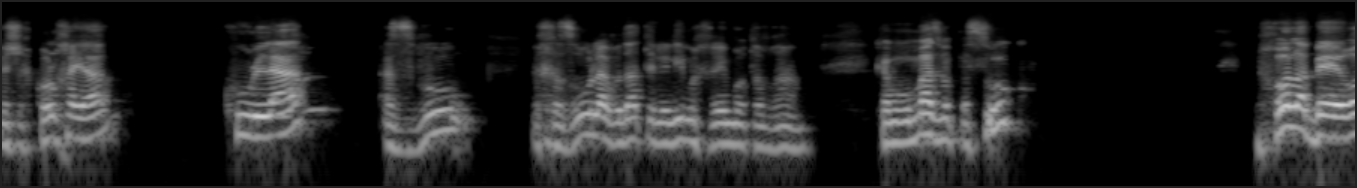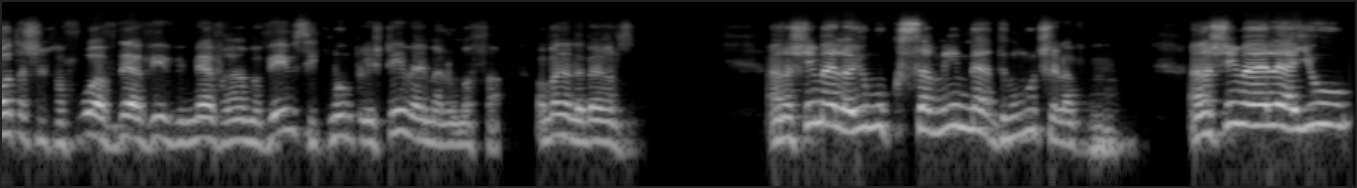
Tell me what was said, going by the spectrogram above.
במשך כל חייו, כולם עזבו וחזרו לעבודת אלילים אחרים מות אברהם. כמרומז בפסוק, בכל הבארות אשר חפרו עבדי אביו בימי אברהם אביו, סיתמום פלישתים והם עלו מפה. עוד מעט נדבר על זה. האנשים האלה היו מוקסמים מהדמות של אברהם. האנשים האלה היו,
